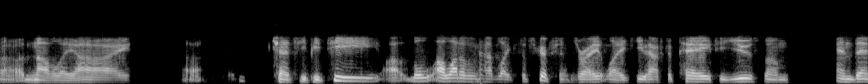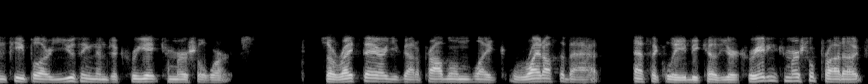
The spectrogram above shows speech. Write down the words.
uh, Novel AI, uh, ChatGPT. Uh, a lot of them have like subscriptions, right? Like you have to pay to use them, and then people are using them to create commercial works. So right there, you've got a problem like right off the bat ethically because you're creating commercial products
